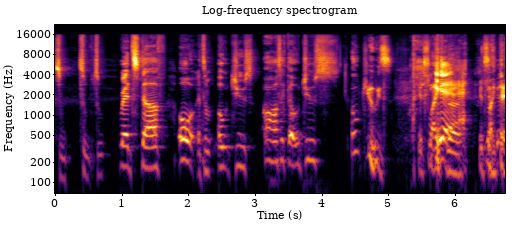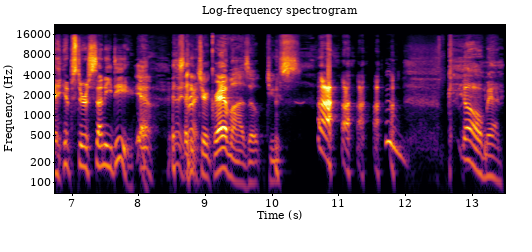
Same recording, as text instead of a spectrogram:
some some, some red stuff. Oh, and some oat juice. Oh, I'll take the oat juice. Oat juice. It's like Yeah. the it's like the hipster Sunny D. Yeah, Yeah, it's like right. your grandma's oat juice. oh man.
